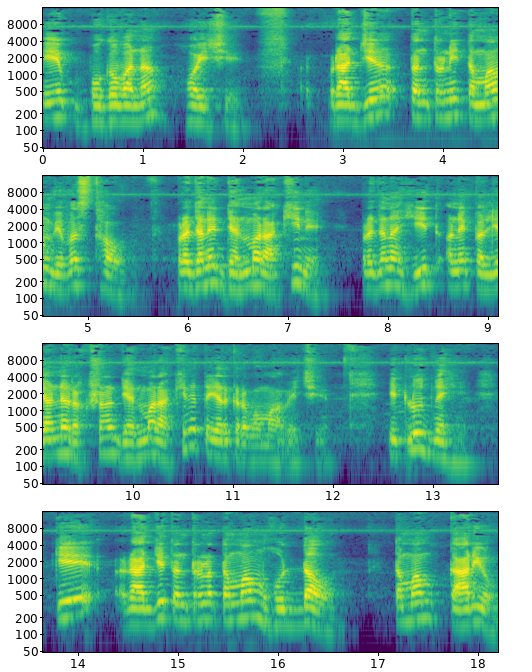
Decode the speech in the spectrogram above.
એ ભોગવવાના હોય છે. રાજ્યતંત્રની તમામ વ્યવસ્થાઓ પ્રજાને ધ્યાનમાં રાખીને, પ્રજાના હિત અને કલ્યાણને રક્ષણ ધ્યાનમાં રાખીને તૈયાર કરવામાં આવે છે. એટલું જ નહીં કે રાજ્યતંત્રના તમામ હોદ્દાઓ, તમામ કાર્યો,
